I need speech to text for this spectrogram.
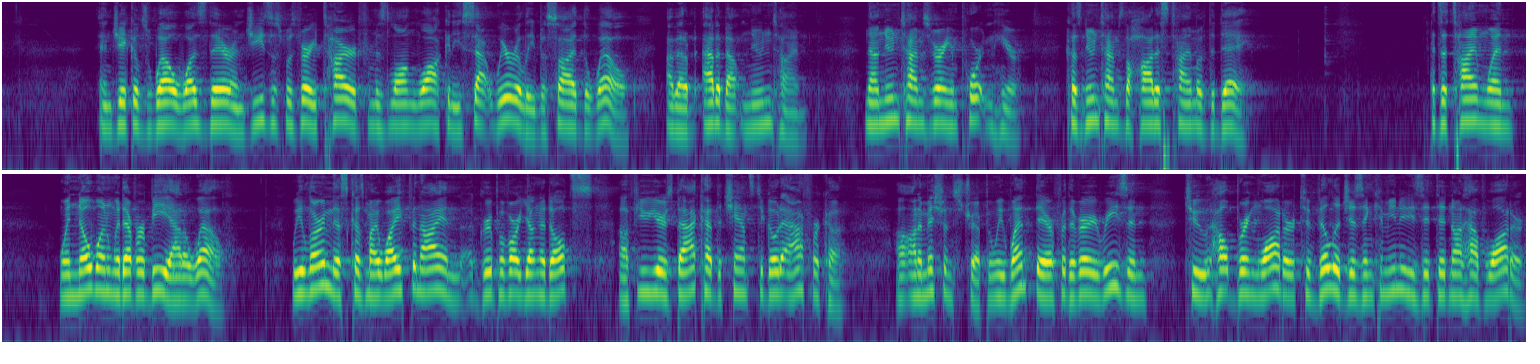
And Jacob's well was there, and Jesus was very tired from his long walk, and he sat wearily beside the well at about noontime. Now, noontime is very important here because noontime's the hottest time of the day. It's a time when, when no one would ever be at a well. We learned this because my wife and I and a group of our young adults a few years back had the chance to go to Africa uh, on a missions trip. And we went there for the very reason to help bring water to villages and communities that did not have water.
